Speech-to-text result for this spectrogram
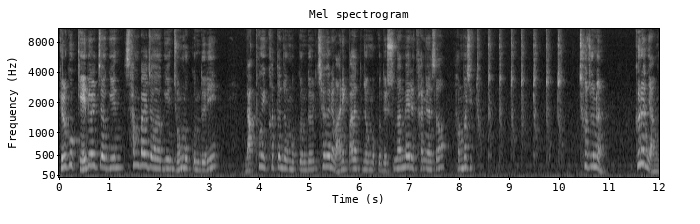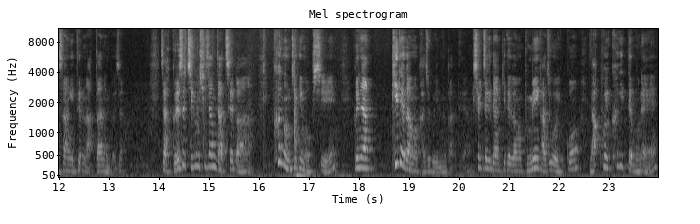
결국 개별적인 산발적인 종목군들이 낙폭이 컸던 종목군들, 최근에 많이 빠졌던 종목군들 순환매를 타면서 한 번씩 툭툭툭툭툭툭툭 쳐주는 그런 양상이 드러났다는 거죠. 자 그래서 지금 시장 자체가 큰 움직임 없이 그냥 기대감을 가지고 있는 것 같아요. 실적에 대한 기대감은 분명히 가지고 있고 낙폭이 크기 때문에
